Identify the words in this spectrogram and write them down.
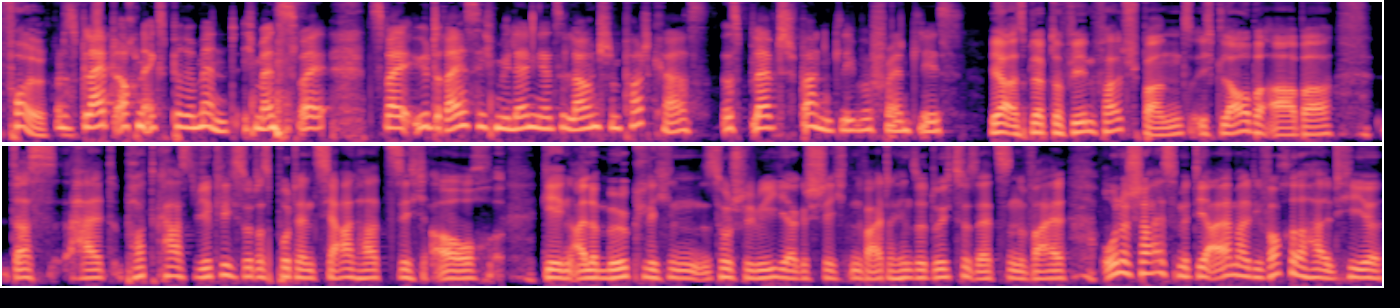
Voll. Und es bleibt auch ein Experiment. Ich meine, zwei, zwei Ü30 Millennials launchen Podcast. Es bleibt spannend, liebe Friendlies. Ja, es bleibt auf jeden Fall spannend. Ich glaube aber, dass halt Podcast wirklich so das Potenzial hat, sich auch gegen alle möglichen Social Media Geschichten weiterhin so durchzusetzen, weil ohne Scheiß mit dir einmal die Woche halt hier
